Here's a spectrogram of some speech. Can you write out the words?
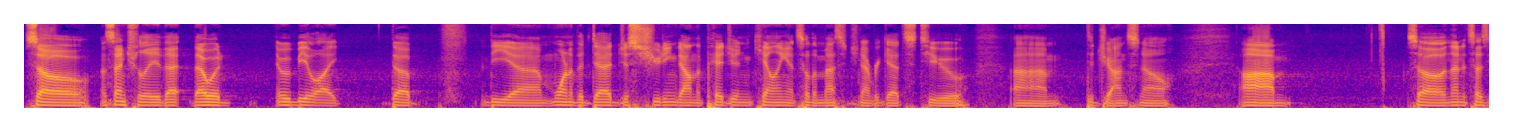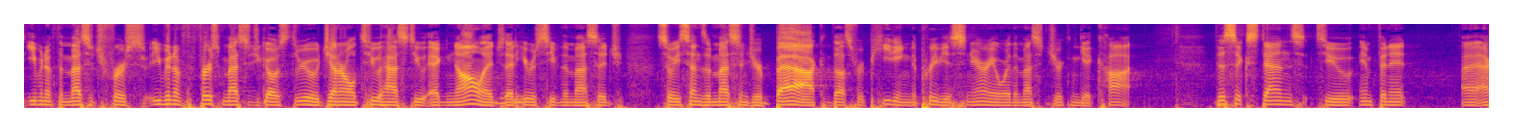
So essentially that that would it would be like the the um, one of the dead just shooting down the pigeon, killing it, so the message never gets to um, to Jon Snow. Um, so and then it says even if the message first even if the first message goes through, General 2 has to acknowledge that he received the message. So he sends a messenger back, thus repeating the previous scenario where the messenger can get caught. This extends to infinite uh,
